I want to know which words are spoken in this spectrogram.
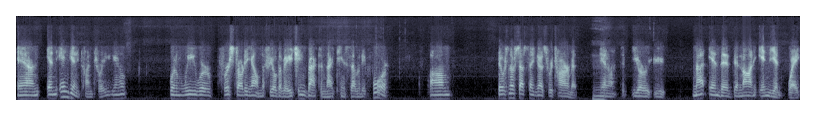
And in Indian country, you know, when we were first starting out in the field of aging back in 1974, um, there was no such thing as retirement. Mm. You know, you're you, not in the, the non-Indian way,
